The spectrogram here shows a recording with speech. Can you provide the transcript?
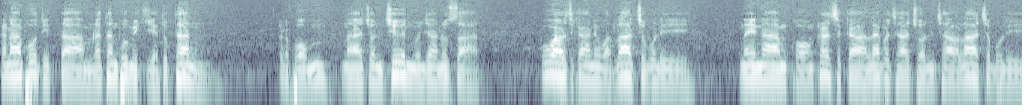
คณะผู้ติดตามและท่านผู้มีเกียรติทุกท่าน กระผมนายชนชื่นบุญญานุศาสตร์ผู้ว่าราชการจังหวัดราชบุรี ในนามของข้าราชการและประชาชนชาวราชบุรี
